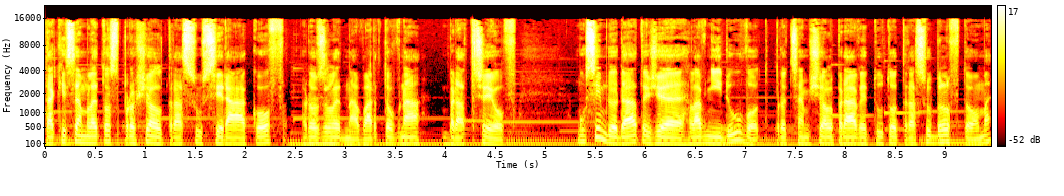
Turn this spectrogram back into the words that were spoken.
Taky jsem letos prošel trasu Sirákov, rozhledna Vartovna, Bratřejov. Musím dodat, že hlavní důvod, proč jsem šel právě tuto trasu, byl v tom,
